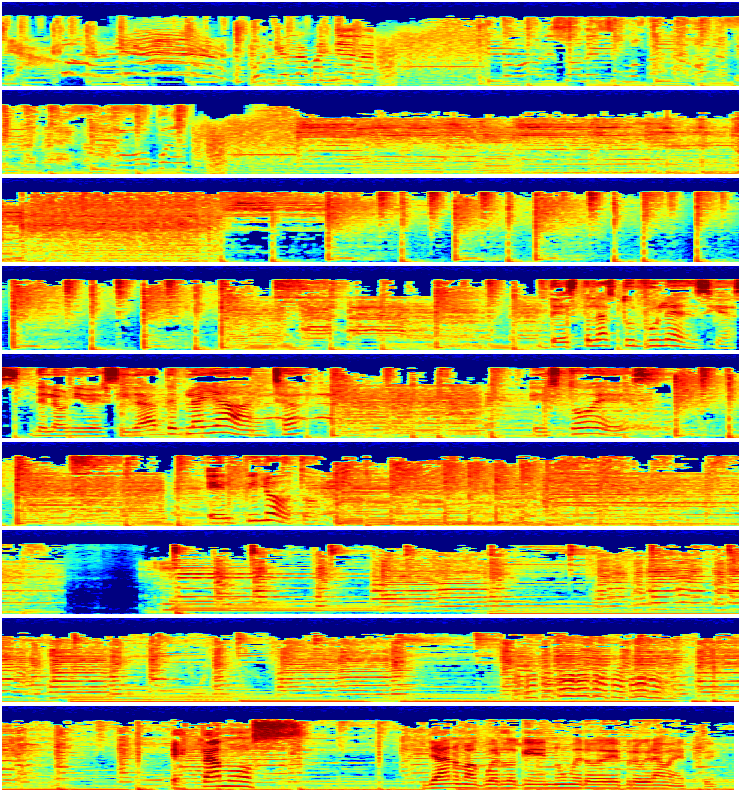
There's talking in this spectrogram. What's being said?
turbulencia. Porque en la mañana. Por eso decimos no puede. Desde las turbulencias de la Universidad de Playa Ancha, esto es El Piloto. Estamos. Ya no me acuerdo qué número de programa es este.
